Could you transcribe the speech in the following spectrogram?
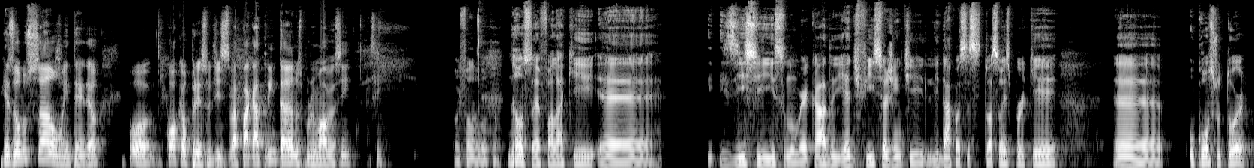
resolução, entendeu? Pô, qual que é o preço disso? Vai pagar 30 anos por um imóvel assim? Sim. Pode falar, Voltão. Não, só ia falar que é, existe isso no mercado e é difícil a gente lidar com essas situações porque é, o construtor,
